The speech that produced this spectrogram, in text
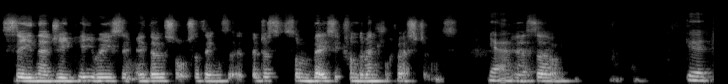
seen their GP recently, those sorts of things are just some basic fundamental questions. Yeah. yeah so good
